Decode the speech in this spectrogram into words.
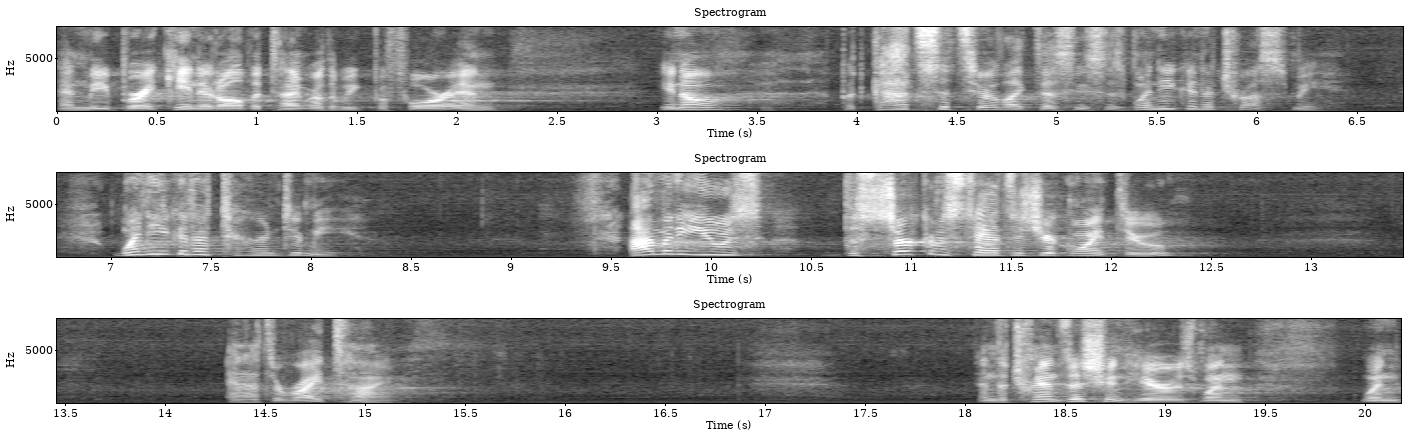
and me breaking it all the time, or the week before. And, you know, but God sits here like this. He says, When are you going to trust me? When are you going to turn to me? I'm going to use the circumstances you're going through and at the right time. And the transition here is when, when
